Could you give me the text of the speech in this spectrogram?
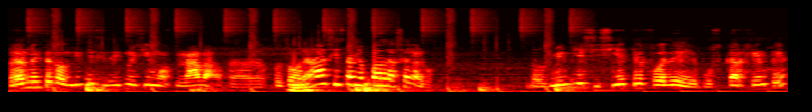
realmente en 2016 no hicimos nada, o sea, fue como ah, sí estaría padre hacer algo. 2017 fue de buscar gente,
